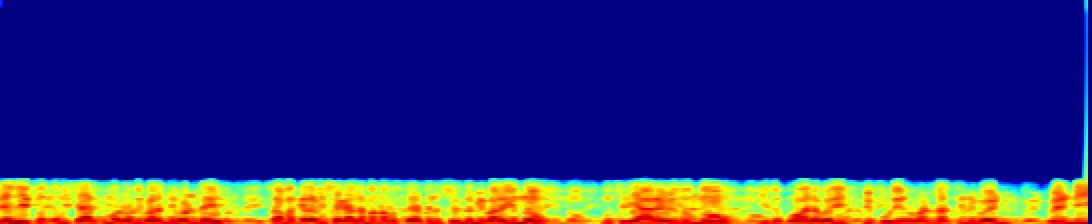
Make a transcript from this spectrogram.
നെല്ലിക്കുത്ത് മുസ്ലിയാർക്ക് മറുപടി പറഞ്ഞുകൊണ്ട് സമഗ്ര വിശകലനം എന്ന പുസ്തകത്തിൽ സുല്ലമി പറയുന്നു. മുസ്ലിയാർ എഴുതുന്നു ഇതുപോലെ ഒരു ഇറ്റ് കുളിർവെള്ളത്തിന് വേ- വേണ്ടി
